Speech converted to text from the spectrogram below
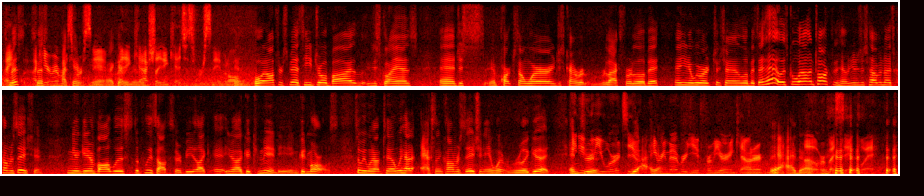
Smith? I, Smith? I can't remember his can't, first name. Yeah, I, can't I actually didn't catch his first name at all. Yeah. Well, Officer Smith, he drove by, just glanced, and just you know, parked somewhere and just kind of re relaxed for a little bit. And you know, we were chatting a little bit, say, hey, let's go out and talk to him. You know, just have a nice conversation. You know, get involved with the police officer, be like, eh, you know, a good community and good morals. So we went up to him. We had an excellent conversation. It went really good. He and knew Drew, who you were too. Yeah, he yeah. remembered you from your encounter. Yeah, I know. Uh, over by Safeway,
